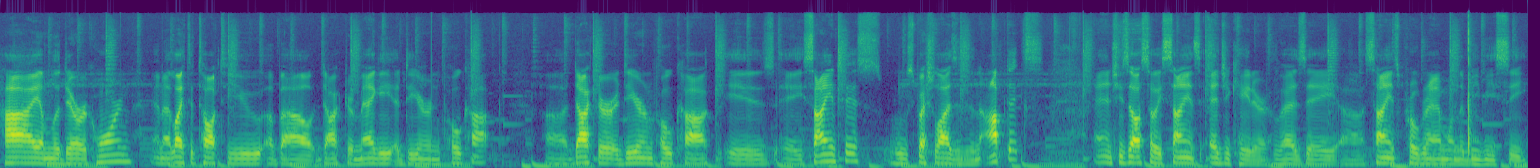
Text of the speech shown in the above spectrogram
Hi, I'm LeDerick Horne, and I'd like to talk to you about Dr. Maggie Aderin-Pocock. Uh, Dr. Aderin-Pocock is a scientist who specializes in optics, and she's also a science educator who has a uh, science program on the BBC.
